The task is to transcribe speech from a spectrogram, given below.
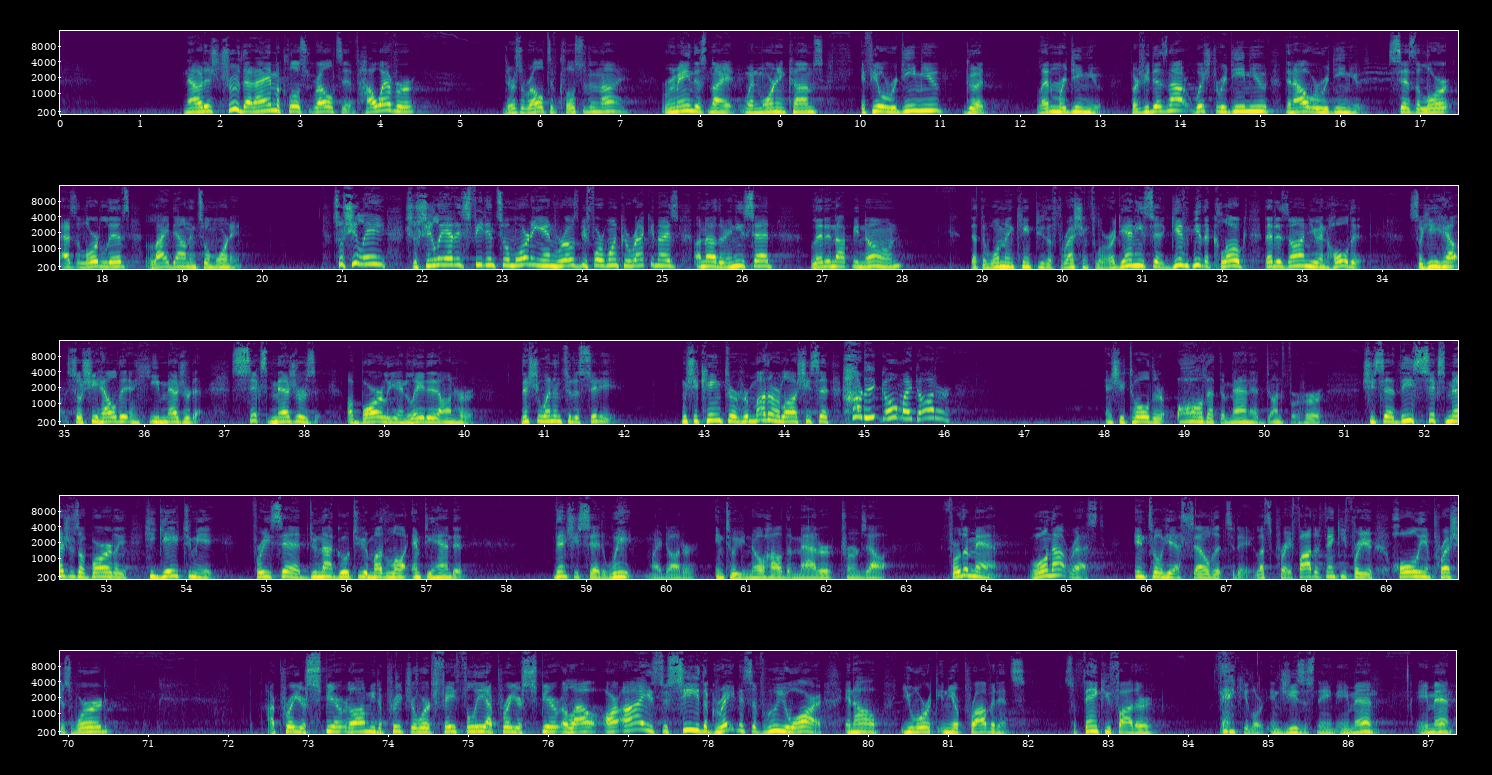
Now, it is true that I am a close relative. However, there's a relative closer than I. Remain this night when morning comes. If he will redeem you, good. Let him redeem you. But if he does not wish to redeem you, then I will redeem you. Says the Lord, as the Lord lives, lie down until morning. So she lay, so she lay at his feet until morning and rose before one could recognize another. And he said, let it not be known that the woman came to the threshing floor. Again, he said, Give me the cloak that is on you and hold it. So, he held, so she held it and he measured six measures of barley and laid it on her. Then she went into the city. When she came to her mother in law, she said, How did it go, my daughter? And she told her all that the man had done for her. She said, These six measures of barley he gave to me, for he said, Do not go to your mother in law empty handed. Then she said, Wait, my daughter, until you know how the matter turns out. For the man will not rest until he has settled it today. Let's pray. Father, thank you for your holy and precious word. I pray your spirit allow me to preach your word faithfully. I pray your spirit allow our eyes to see the greatness of who you are and how you work in your providence. So thank you, Father. Thank you, Lord. In Jesus' name, amen. Amen.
